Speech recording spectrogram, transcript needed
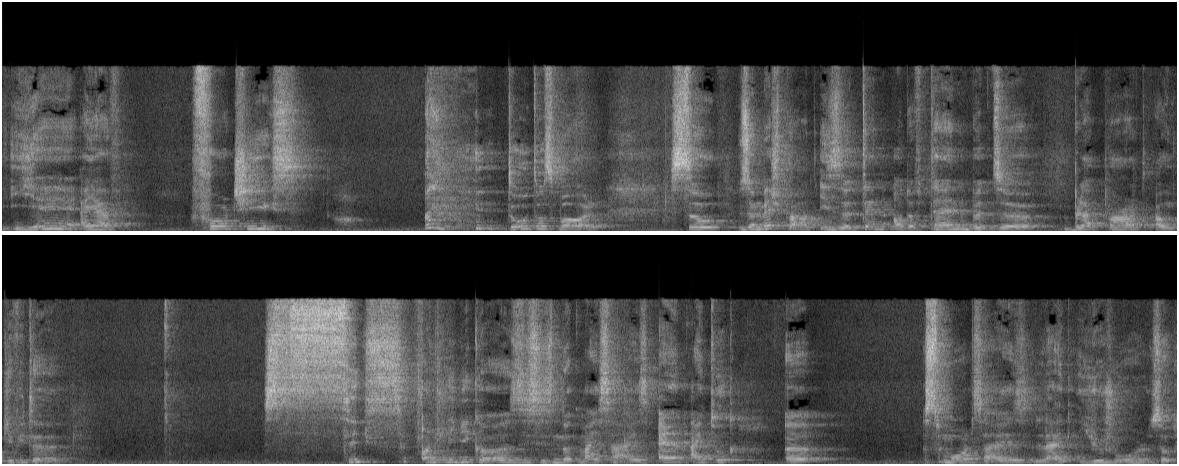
Yeah i have four cheeks. Too too small. So the mesh part is a 10 out of 10 but the black part i will give it a six only because this is not my size. And I took a small size like usual. So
